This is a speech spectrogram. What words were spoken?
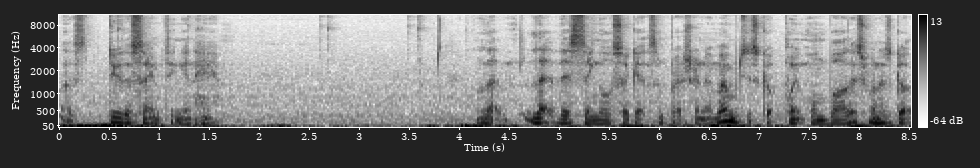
Let's do the same thing in here. Let let this thing also get some pressure. And at the moment it's got 0.1 bar. This one has got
